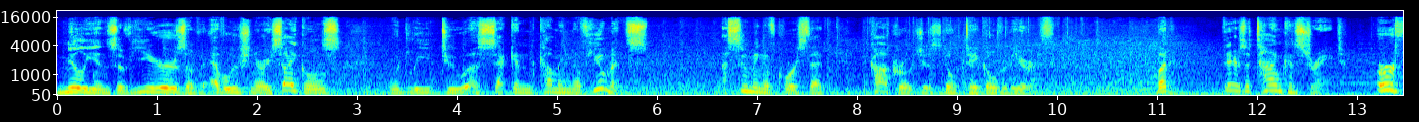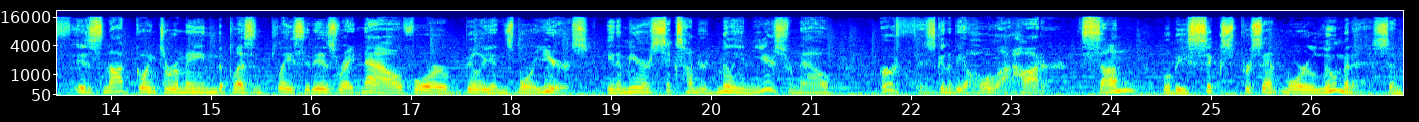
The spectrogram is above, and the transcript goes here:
millions of years of evolutionary cycles would lead to a second coming of humans. Assuming, of course, that the cockroaches don't take over the Earth. But there's a time constraint. Earth is not going to remain the pleasant place it is right now for billions more years. In a mere 600 million years from now, Earth is going to be a whole lot hotter. The sun will be 6% more luminous, and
